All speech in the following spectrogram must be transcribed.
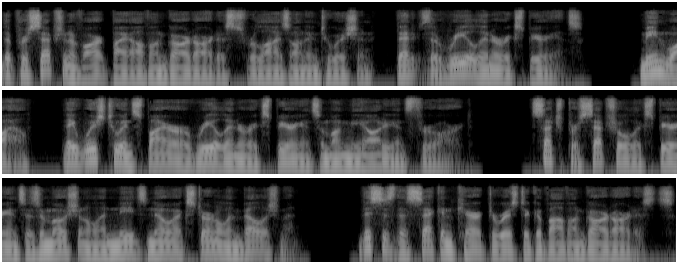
The perception of art by avant garde artists relies on intuition, that is, the real inner experience. Meanwhile, they wish to inspire a real inner experience among the audience through art. Such perceptual experience is emotional and needs no external embellishment. This is the second characteristic of avant garde artists.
